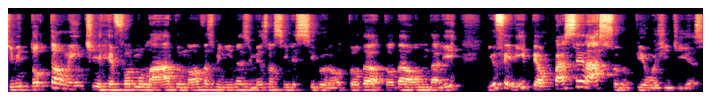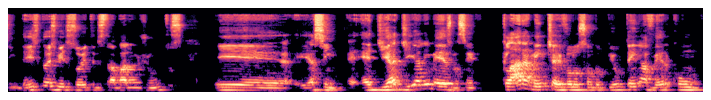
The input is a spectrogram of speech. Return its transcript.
time totalmente reformulado, novas meninas, e mesmo assim ele segurou toda, toda a onda ali. E o Felipe é um parceiraço do Pio hoje em dia, assim, desde 2018 eles trabalham juntos, e, e assim, é, é, dia a dia ali mesmo, assim, claramente a evolução do Pio tem a ver com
